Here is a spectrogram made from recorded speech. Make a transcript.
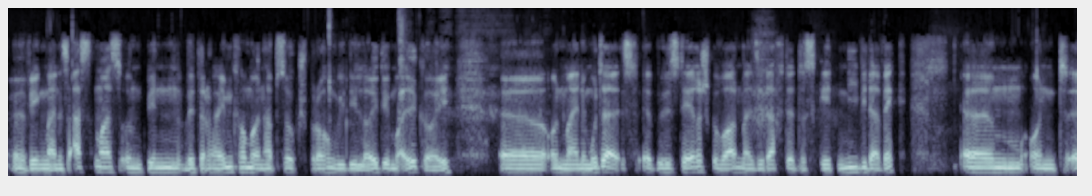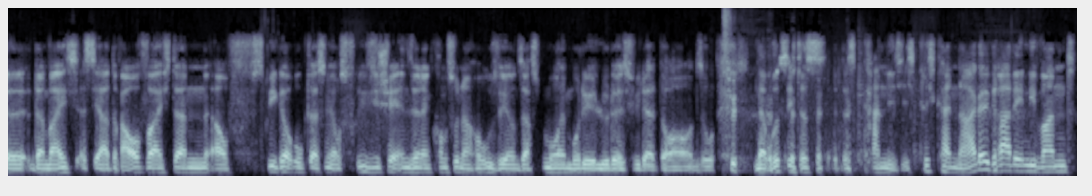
äh, wegen meines Asthmas und bin wieder heimgekommen und habe so gesprochen wie die Leute im Allgäu. Äh, und meine Mutter ist äh, hysterisch geworden, weil sie dachte, das geht nie wieder weg. Ähm, und äh, dann war ich das Jahr drauf, war ich dann auf Speaker Oak, das sind ja aufs Friesische Insel, dann kommst du nach Hause und sagst, moin Mutti, Lüder ist wieder da und so. Und da wusste ich, das, das kann ich. Ich krieg keinen Nagel gerade in die Wand,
